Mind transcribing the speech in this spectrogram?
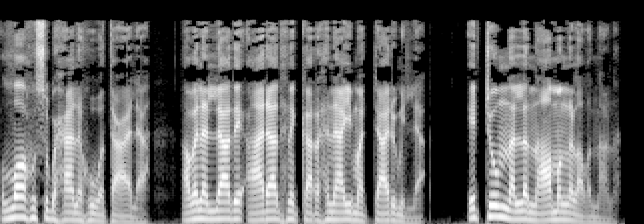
അള്ളാഹു സുബഹാനഹുവ അവനല്ലാതെ ആരാധനക്കർഹനായി മറ്റാരുമില്ല. ഏറ്റവും നല്ല നാമങ്ങൾ അവനാണ്.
